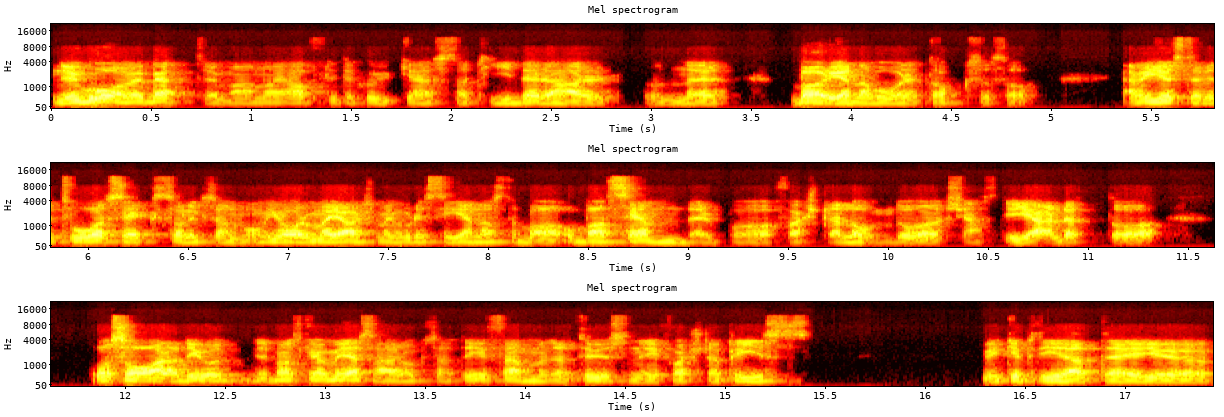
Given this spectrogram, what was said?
nu går han bättre, men han har ju haft lite sjuka hästar tidigare här under början av året också. Så ja, men just över 2,6 och liksom, om Jorma gör som han gjorde senast och bara, och bara sänder på första lång, då känns det hjärndött. Och, och Sara, det, man ska ha med sig här också att det är 500 000 i första pris vilket betyder att det är ju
